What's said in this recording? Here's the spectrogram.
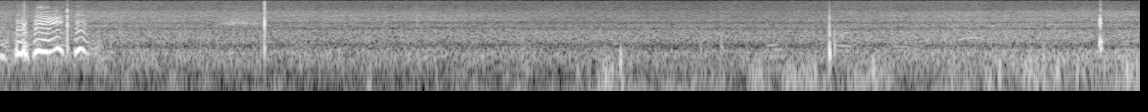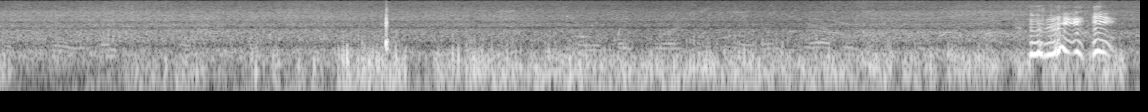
Hehehehe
